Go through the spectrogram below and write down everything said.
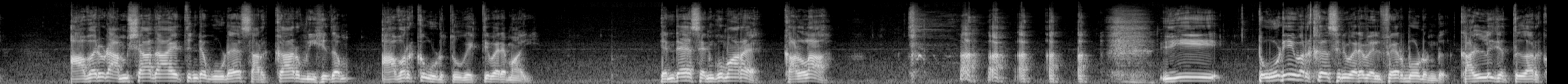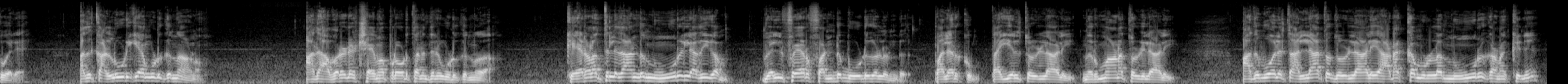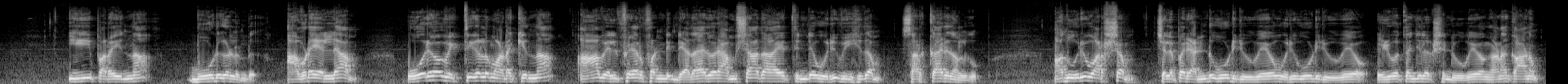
അവരുടെ അംശാദായത്തിന്റെ കൂടെ സർക്കാർ വിഹിതം അവർക്ക് കൊടുത്തു വ്യക്തിപരമായി. എന്റെ സെൻകുമാറെ കള്ള. ഈ ടോഡി വർക്കേഴ്സിന് വരെ വെൽഫെയർ ബോർഡുണ്ട്. കള്ള് ചെത്തുകാർക്ക് വരെ. അത് കള്ളു കുടിക്കാൻ കൊടുക്കുന്നതാണോ? അത് അവരുടെ ക്ഷേമപ്രവർത്തനത്തിന് കൊടുക്കുന്നതാണ് കേരളത്തിൽ ഏതാണ്ട് നൂറിലധികം വെൽഫെയർ ഫണ്ട് ബോർഡുകളുണ്ട്. പലർക്കും. തയ്യൽ തൊഴിലാളി നിർമ്മാണ തൊഴിലാളി അതുപോലത്തെ അല്ലാത്ത തൊഴിലാളി അടക്കമുള്ള നൂറ് കണക്കിന് ഈ പറയുന്ന ബോർഡുകളുണ്ട്. അവിടെയെല്ലാം ഓരോ വ്യക്തികളും അടയ്ക്കുന്ന ആ വെൽഫെയർ ഫണ്ടിന്റെ അതായത് ഒരു അംശാദായത്തിന്റെ ഒരു വിഹിതം സർക്കാർ നൽകും. അതൊരു വർഷം ചിലപ്പോൾ രണ്ട് കോടി രൂപയോ ഒരു കോടി രൂപയോ എഴുപത്തഞ്ച് ലക്ഷം രൂപയോ അങ്ങനെ കാണും.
